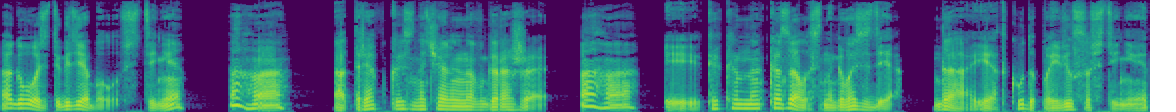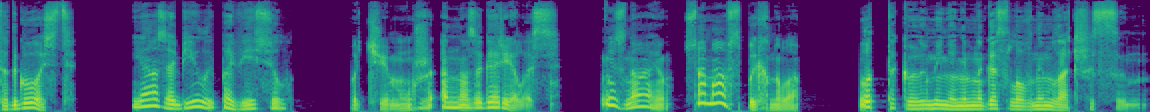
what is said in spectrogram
«А гвоздь где был? В стене?» «Ага». «А тряпка изначально в гараже?» «Ага». «И как она оказалась на гвозде?» «Да, и откуда появился в стене этот гвоздь?» «Я забил и повесил». «Почему же она загорелась?» «Не знаю, сама вспыхнула». Вот такой у меня немногословный младший сын.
